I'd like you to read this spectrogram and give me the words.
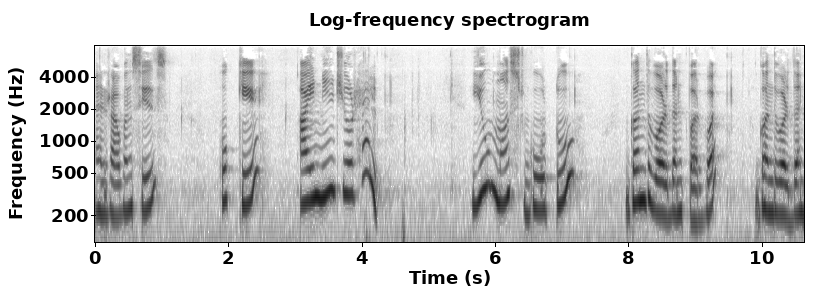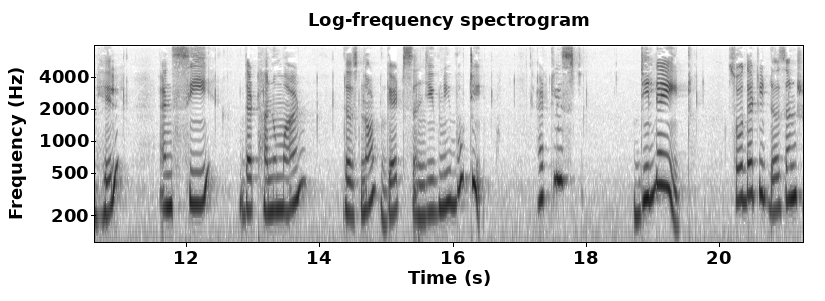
and Ravan says, Okay, I need your help. You must go to Gandhavardhan Parvat, Gandhavardhan Hill, and see that Hanuman does not get Sanjeevani booty at least delay it so that it doesn't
